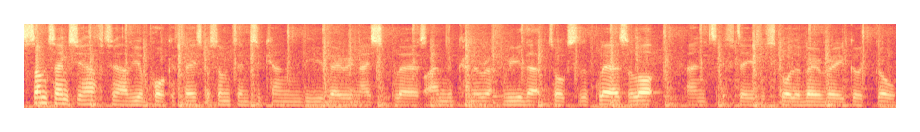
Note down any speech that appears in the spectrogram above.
Sometimes you have to have your poker face, but sometimes you can be very nice to players. I'm the kind of referee that talks to the players a lot, and if they scored a very, very good goal,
